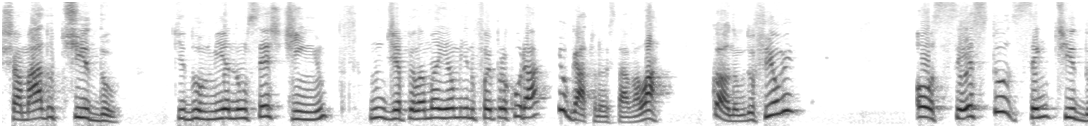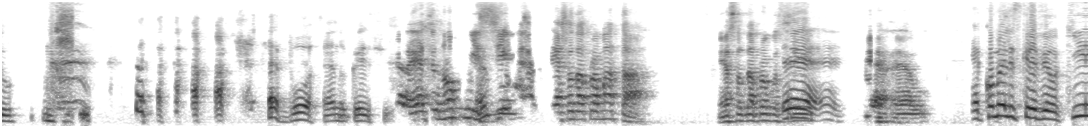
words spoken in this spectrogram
chamado Tido, que dormia num cestinho. Um dia pela manhã o menino foi procurar e o gato não estava lá. Qual é o nome do filme? O Sexto Sentido. é boa, eu não conhecia. Cara, essa eu não conhecia, é essa dá para matar. Essa dá para você. É, é. É, é, é, como ele escreveu aqui,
